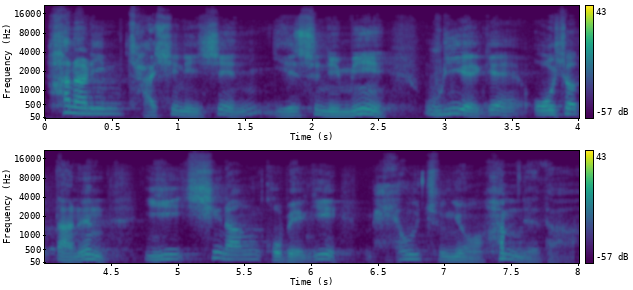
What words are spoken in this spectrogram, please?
하나님 자신이신 예수님이 우리에게 오셨다는 이 신앙 고백이 매우 중요합니다.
